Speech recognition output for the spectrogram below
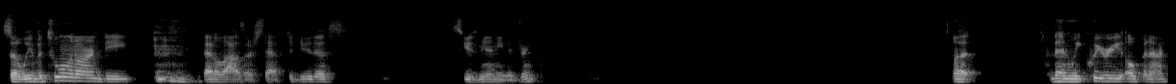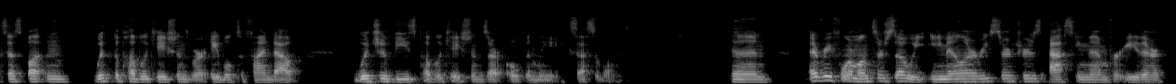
So we have a tool in RMD that allows our staff to do this. Excuse me, I need a drink. But then we query open access button with the publications, we're able to find out which of these publications are openly accessible. And every four months or so, we email our researchers asking them for either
